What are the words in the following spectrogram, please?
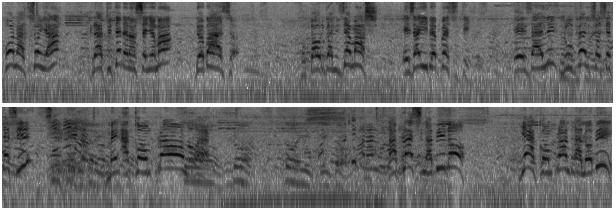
mpo na action ya gratuité de l'enseignement de base moto aorganise marche eza idps te ezali nouvelle société si mais à comprendre la place na bino ye à comprendre alobi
